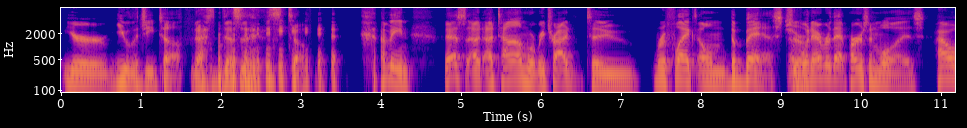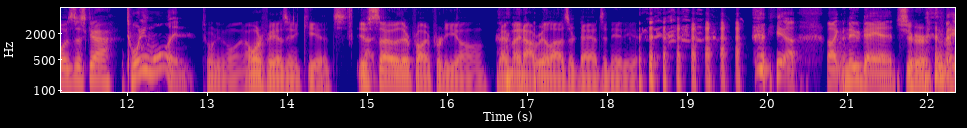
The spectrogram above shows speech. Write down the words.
your eulogy tough. that's this is tough. I mean, that's a, a time where we tried to reflect on the best Sure. of whatever that person was. How old is this guy? 21. 21. I wonder if he has any kids. If Uh, so, they're probably pretty young. They may not realize their dad's an idiot. yeah, like new dad. Sure. Maybe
